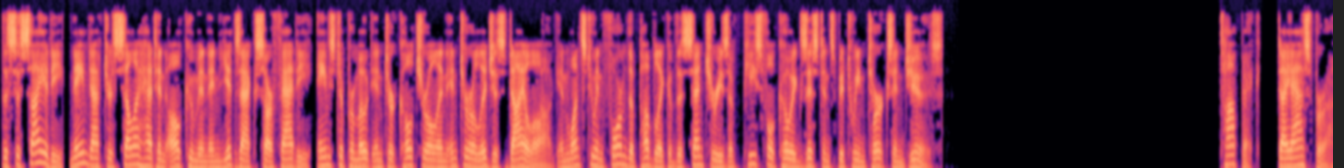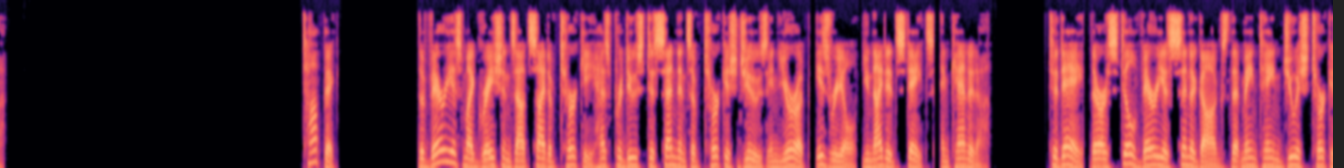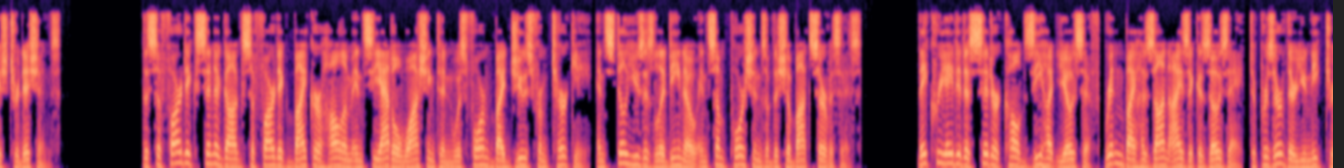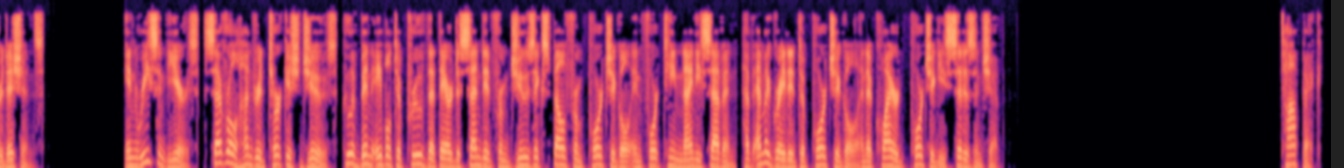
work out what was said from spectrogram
The society, named after Selahattin Ülkümen and Yitzhak Sarfati, aims to promote intercultural and interreligious dialogue and wants to inform the public of the centuries of peaceful coexistence between Turks and Jews. Diaspora The various migrations outside of Turkey has produced descendants of Turkish Jews in Europe, Israel, United States, and Canada. Today, there are still various synagogues that maintain Jewish Turkish traditions. The Sephardic synagogue Sephardic Bikur Holim in Seattle, Washington was formed by Jews from Turkey, and still uses Ladino in some portions of the Shabbat services. They created a siddur called Zehut Yosef, written by Hazan Isaac Azose, to preserve their unique traditions. In recent years, several hundred Turkish Jews, who have been able to prove that they are descended from Jews expelled from Portugal in 1497, have emigrated to Portugal and acquired Portuguese citizenship.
